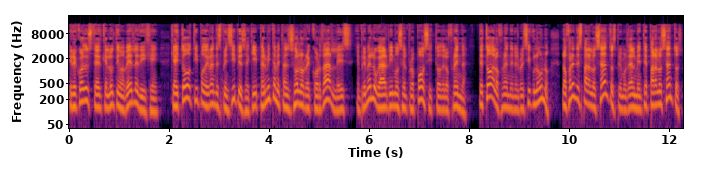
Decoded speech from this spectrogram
Y recuerde usted que la última vez le dije que hay todo tipo de grandes principios aquí. Permítame tan solo recordarles, en primer lugar, vimos el propósito de la ofrenda, de toda la ofrenda en el versículo 1. La ofrenda es para los santos, primordialmente para los santos.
